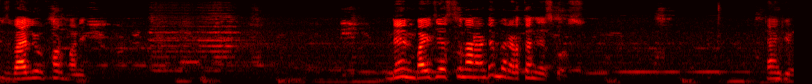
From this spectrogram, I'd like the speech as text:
ఇస్ వాల్యూ ఫర్ మనీ నేను బై చేస్తున్నానంటే మీరు అర్థం చేసుకోవచ్చు. థ్యాంక్ యూ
